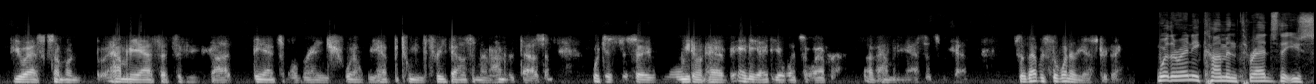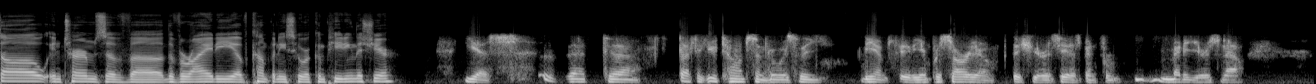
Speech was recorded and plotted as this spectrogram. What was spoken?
If you ask someone, how many assets have you got? The answer will range, well, we have between 3,000 and 100,000, which is to say we don't have any idea whatsoever of how many assets we have. So that was the winner yesterday. Were there any common threads that you saw in terms of uh, the variety of companies who are competing this year? Yes, that uh, Dr. Hugh Thompson, who was the the MC, the impresario this year, as he has been for many years now,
